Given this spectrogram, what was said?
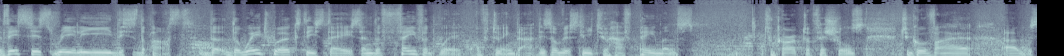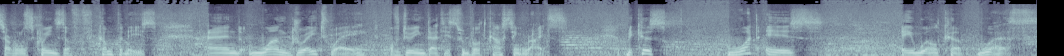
this is really this is the past. The, the way it works these days, and the favored way of doing that, is obviously to have payments to corrupt officials to go via uh, several screens of companies. And one great way of doing that is through broadcasting rights, because what is a World Cup worth?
